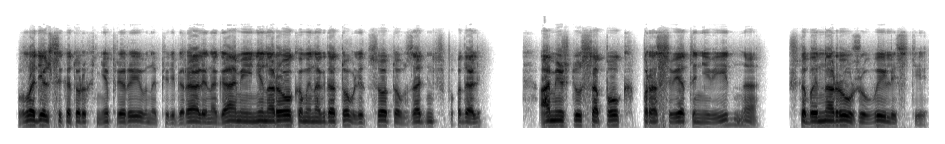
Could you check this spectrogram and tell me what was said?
владельцы которых непрерывно перебирали ногами и ненароком иногда то в лицо, то в задницу попадали а между сапог просвета не видно, чтобы наружу вылезти.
